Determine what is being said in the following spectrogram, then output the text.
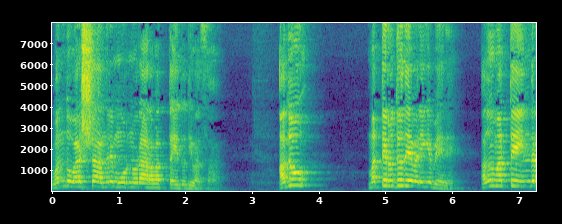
ಒಂದು ವರ್ಷ ಅಂದರೆ ಮೂರ್ನೂರ ಅರವತ್ತೈದು ದಿವಸ. ಅದು ಮತ್ತೆ ರುದ್ರದೇವರಿಗೆ ಬೇರೆ. ಅದು ಮತ್ತೆ ಇಂದ್ರ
